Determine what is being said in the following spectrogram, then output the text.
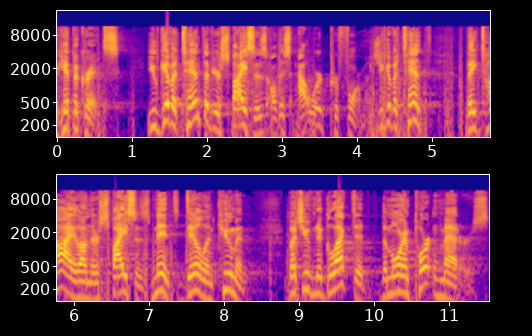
hypocrites. You give a tenth of your spices, all this outward performance. You give a tenth, they tithe on their spices, mint, dill, and cumin. But you've neglected the more important matters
